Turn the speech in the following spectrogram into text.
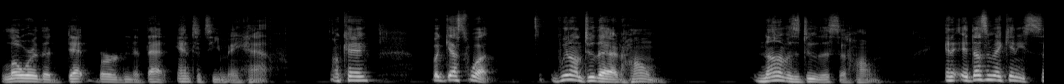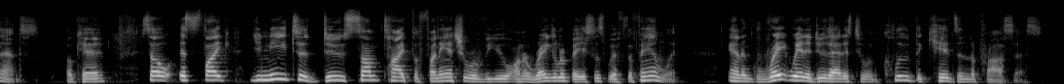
lower the debt burden that that entity may have. Okay? But guess what? We don't do that at home None of us do this at home. And it doesn't make any sense. Okay. So it's like you need to do some type of financial review on a regular basis with the family. And a great way to do that is to include the kids in the process.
